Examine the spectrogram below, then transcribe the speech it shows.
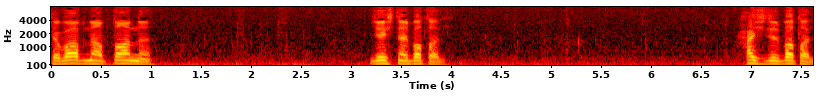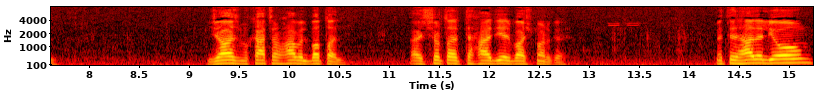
شبابنا أبطالنا جيشنا البطل حشد البطل جهاز مكاتب ارهاب البطل الشرطة الاتحادية الباشمركة. مثل هذا اليوم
